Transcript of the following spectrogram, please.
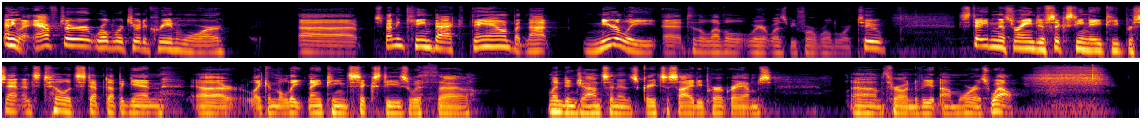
anyway, after World War II, and the Korean War, uh, spending came back down, but not nearly uh, to the level where it was before World War II stayed in this range of 16 18% until it stepped up again, uh, like in the late 1960s with uh, Lyndon Johnson and his Great Society programs, um, throw in the Vietnam War as well.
